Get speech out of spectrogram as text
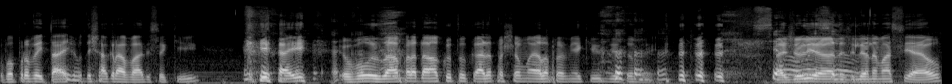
Eu vou aproveitar e vou deixar gravado isso aqui. E aí eu vou usar pra dar uma cutucada pra chamar ela pra mim aqui um dia também. Chama, a Juliana, chama. Juliana Maciel.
